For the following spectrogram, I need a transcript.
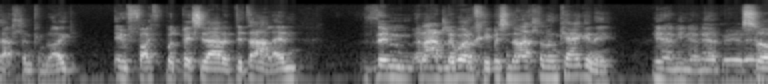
darllen Cymraeg yw'r ffaith bod beth sydd ar y dudalen ddim yn adlewyrchu beth sy'n dod allan o'n ceg i ni. Ie, yeah, ni'n iawn, ie. So,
